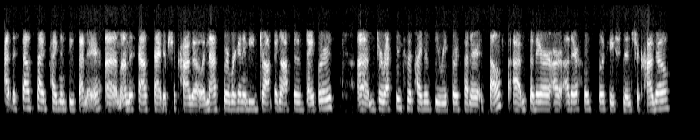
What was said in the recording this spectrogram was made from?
at the Southside Pregnancy Center um, on the south side of Chicago, and that's where we're going to be dropping off those diapers um, directly to the Pregnancy Resource Center itself. Um, so there are other host location in Chicago.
